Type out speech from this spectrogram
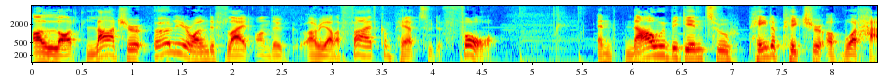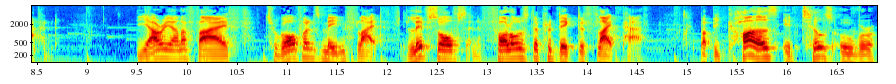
a lot larger earlier on the flight on the Ariane 5 compared to the 4. And now we begin to paint a picture of what happened. The Ariane 5 took off on its maiden flight, lifts off and follows the predicted flight path. But because it tilts over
